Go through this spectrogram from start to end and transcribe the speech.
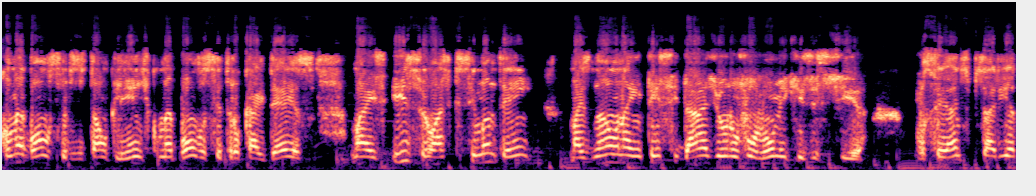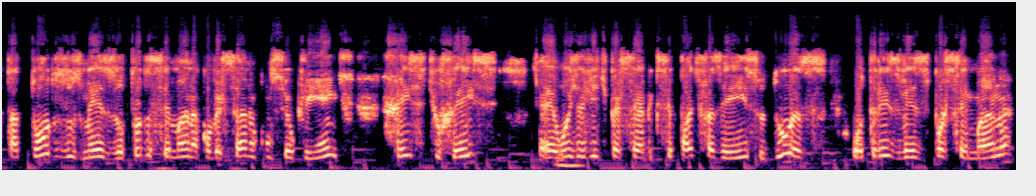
Como é bom você visitar um cliente, como é bom você trocar ideias, mas isso eu acho que se mantém, mas não na intensidade ou no volume que existia. Você antes precisaria estar todos os meses ou toda semana conversando com o seu cliente, face to face. É, hoje a gente percebe que você pode fazer isso duas ou três vezes por semana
